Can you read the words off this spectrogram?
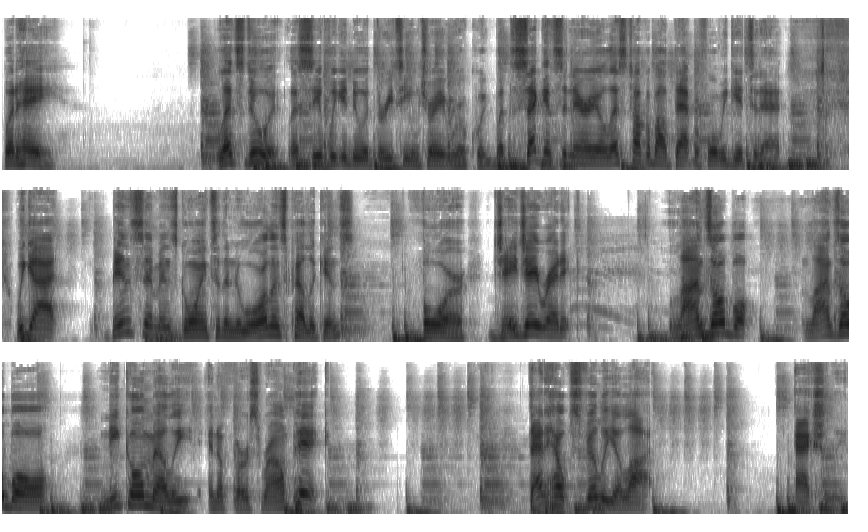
but hey, let's do it. Let's see if we can do a three team trade real quick. But the second scenario, let's talk about that before we get to that. We got Ben Simmons going to the New Orleans Pelicans for JJ Redick, Lonzo Ball, Lonzo Ball, Nico Melli, and a first round pick. That helps Philly a lot, actually.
